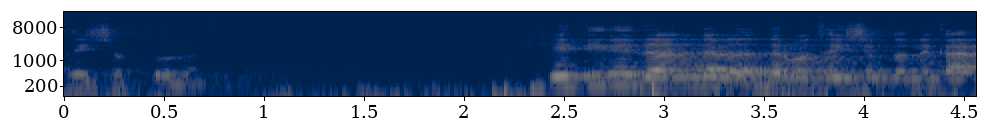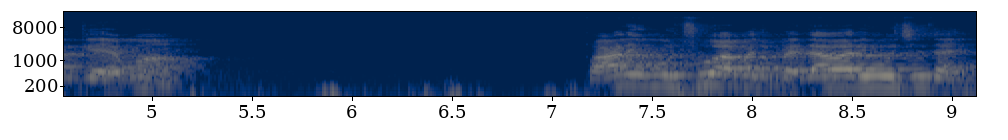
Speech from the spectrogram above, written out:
થઈ શકતો નથી. ખેતીની અંદર અધર્મ થઈ શકતો નથી, કારણ કે એમાં પાણી ઓછું આપે તો પેદાવારી ઓછી થાય.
